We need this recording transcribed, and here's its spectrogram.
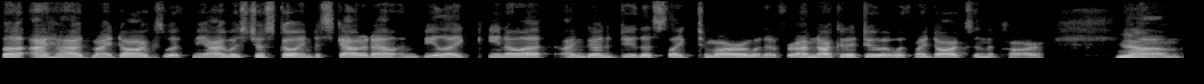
but I had my dogs with me. I was just going to scout it out and be like, you know what, I'm going to do this like tomorrow or whatever. I'm not going to do it with my dogs in the car. Yeah. Um,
